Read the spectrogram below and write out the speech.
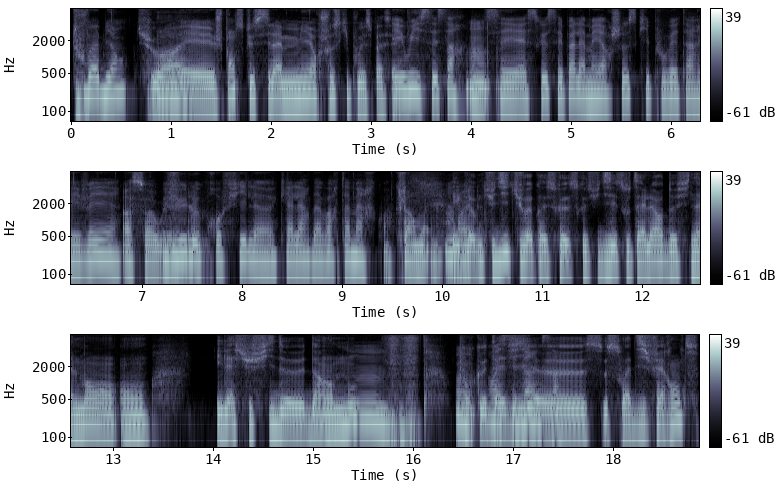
tout va bien, tu vois. Mhm. Et je pense que c'est la meilleure chose qui pouvait se passer. Et oui, c'est ça. Mm. C'est est-ce que c'est pas la meilleure chose qui pouvait arriver Ah, ça, oui. vu ouais. le profil euh, qu'a l'air d'avoir ta mère, quoi? Clairement. Et Ouais. comme tu dis, tu vois, ce que, ce que tu disais tout à l'heure, de finalement, on- on- il a suffi de- d'un nom Mm. pour Mm. que ta Ouais, vie dingue, euh, soit différente.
